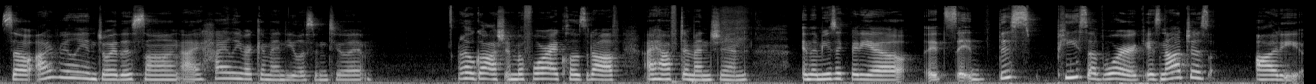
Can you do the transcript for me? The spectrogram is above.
So I really enjoy this song. I highly recommend you listen to it. Oh gosh, and before I close it off, I have to mention in the music video, it's it, this piece of work is not just audio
